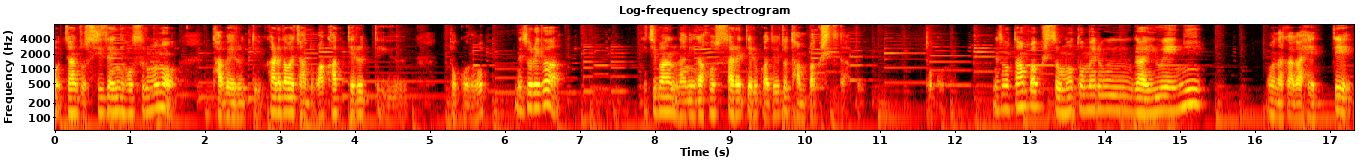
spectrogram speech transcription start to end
を、ちゃんと自然に欲するものを食べるっていう、体はちゃんと分かってるっていうところ。でそれが一番何が欲されてるかというとタンパク質だというところ。でそのタンパク質を求めるがゆえにお腹が減って、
